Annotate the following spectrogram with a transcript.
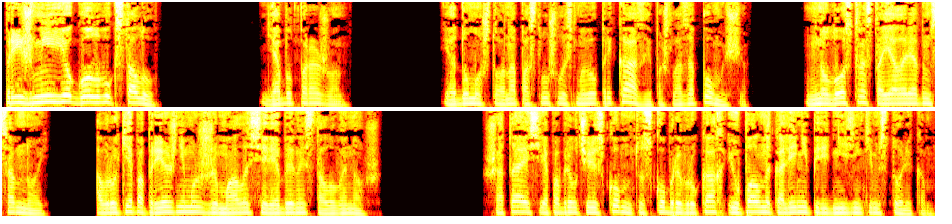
«Прижми ее голову к столу!» Я был поражен. Я думал, что она послушалась моего приказа и пошла за помощью. Но Лостра стояла рядом со мной, а в руке по-прежнему сжимала серебряный столовый нож. Шатаясь, я побрел через комнату с коброй в руках и упал на колени перед низеньким столиком.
